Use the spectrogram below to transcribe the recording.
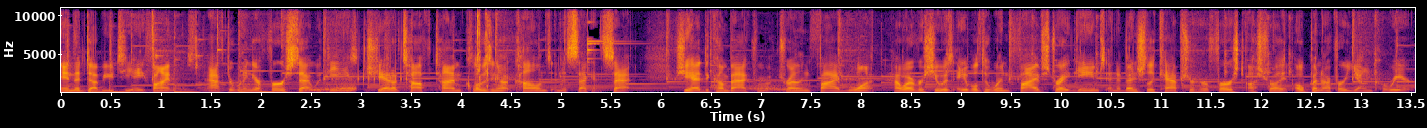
in the WTA finals. After winning her first set with ease, she had a tough time closing out Collins in the second set. She had to come back from trailing 5 1. However, she was able to win five straight games and eventually capture her first Australian Open of her young career.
